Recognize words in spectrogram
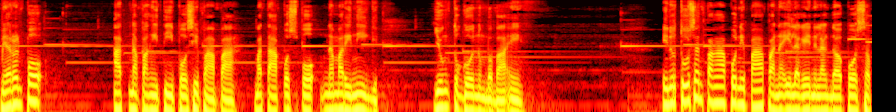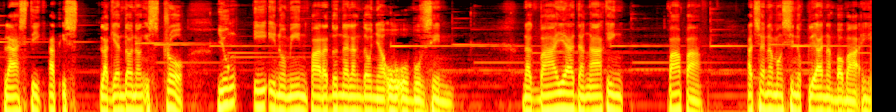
Meron po at napangiti po si Papa matapos po na marinig yung tugon ng babae. Inutusan pa nga po ni Papa na ilagay nilang daw po sa plastic at is- lagyan daw ng straw yung iinumin para doon na lang daw niya uubusin. Nagbayad ang aking papa at siya namang sinuklian ng babae.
